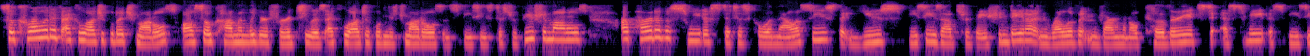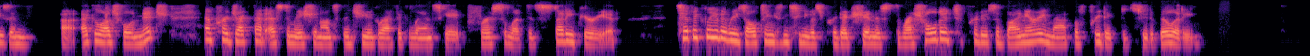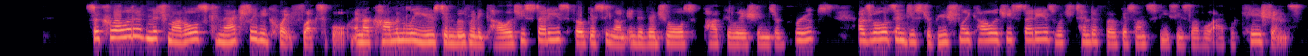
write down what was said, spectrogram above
So correlative ecological niche models, also commonly referred to as ecological niche models and species distribution models, are part of a suite of statistical analyses that use species observation data and relevant environmental covariates to estimate a species and uh, ecological niche and project that estimation onto the geographic landscape for a selected study period. Typically, the resulting continuous prediction is thresholded to produce a binary map of predicted suitability. So correlative niche models can actually be quite flexible and are commonly used in movement ecology studies focusing on individuals, populations, or groups, as well as in distributional ecology studies, which tend to focus on species level applications.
